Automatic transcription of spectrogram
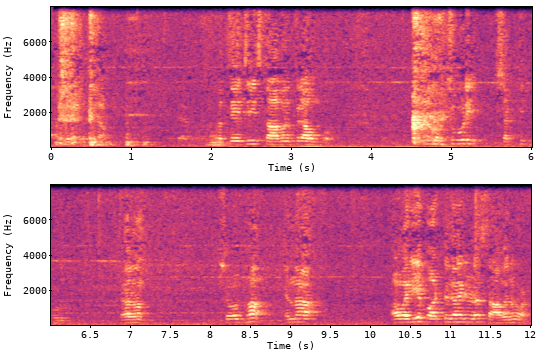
അന്തരീക്ഷത്തിലാണ് പ്രത്യേകിച്ച് ഈ സ്ഥാപനത്തിലാവുമ്പോൾ കുറച്ചുകൂടി ശക്തി കൂടും. കാരണം ശോഭ എന്ന ആ വലിയ പാട്ടുകാരിയുടെ സ്ഥാപനമാണ്.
